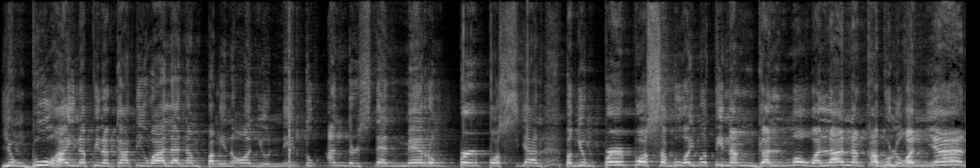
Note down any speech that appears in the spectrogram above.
yung buhay na pinagkatiwala ng Panginoon. You need to understand, merong purpose yan. Pag yung purpose sa buhay mo, tinanggal mo, wala nang kabuluhan yan.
